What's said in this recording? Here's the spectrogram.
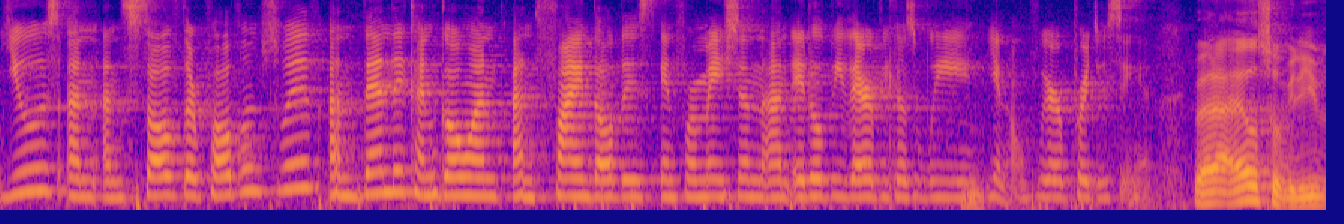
use and, and solve their problems with, and then they can go and, and find all this information, and it'll be there because we, you know, we're producing it. But I also believe,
